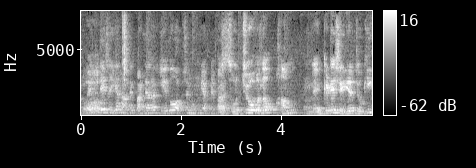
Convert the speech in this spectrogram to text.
ओह। वेंकटेश अय्यर हार्दिक पांड्या अगर ये दो ऑप्शन होंगे अपने पास सोचो मतलब हम हम्म। वेंकटेश अय्यर जो कि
